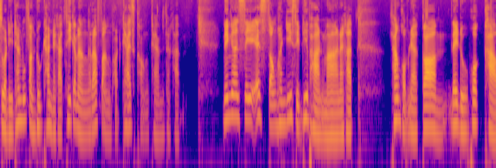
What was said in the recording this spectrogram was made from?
สวัสดีท่านผู้ฟังทุกท่านนะครับ ที่กำลังรับฟังพอดแคสต์ของแคมป์นะครับ ในงาน CES 2020 ที่ผ่านมานะครับ ทั้งผมเนี่ยก็ได้ดูพวกข่าว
